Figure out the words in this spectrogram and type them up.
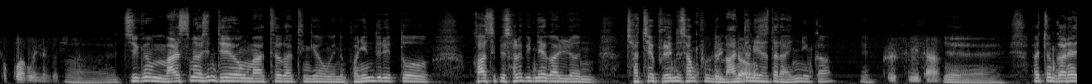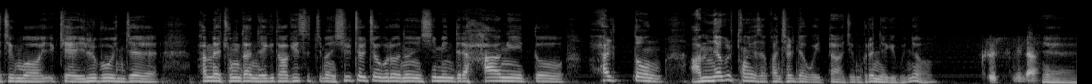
촉구하고 있는 것이죠. 어, 지금 말씀하신 대형 마트 같은 경우에는 본인들이 또 과습기 살균제 관련 자체 브랜드 상품들 그렇죠. 만드는 회사들 아닙니까? 예. 그렇습니다. 예. 하여튼 간에 지금 뭐 이렇게 일부 이제 판매 중단 얘기도 하긴 했었지만 실질적으로는 시민들의 항의 또 활동 압력을 통해서 관철되고 있다. 지금 그런 얘기군요. 그렇습니다. 예.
